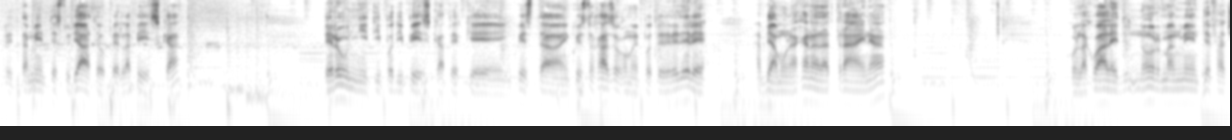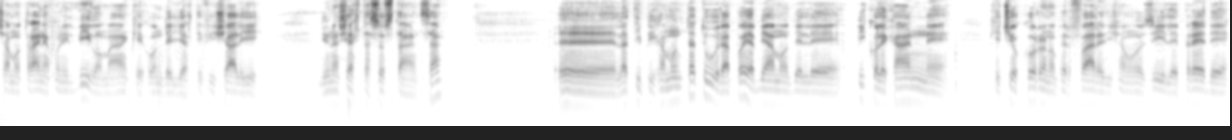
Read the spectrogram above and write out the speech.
prettamente studiato per la pesca, per ogni tipo di pesca perché in, questa, in questo caso come potete vedere abbiamo una canna da traina con la quale normalmente facciamo traina con il vivo ma anche con degli artificiali di una certa sostanza eh, la tipica montatura. Poi abbiamo delle piccole canne che ci occorrono per fare diciamo così le prede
